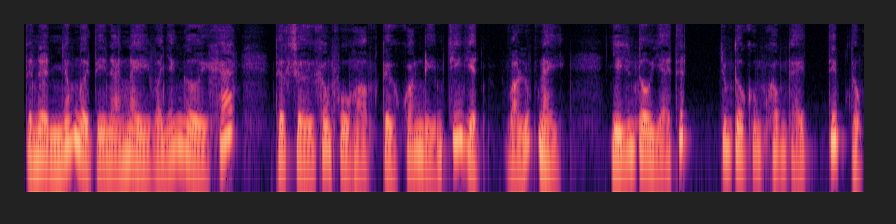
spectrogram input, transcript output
tình hình nhóm người tị nạn này và những người khác thực sự không phù hợp từ quan điểm chiến dịch vào lúc này. Như chúng tôi giải thích, chúng tôi cũng không thể tiếp tục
